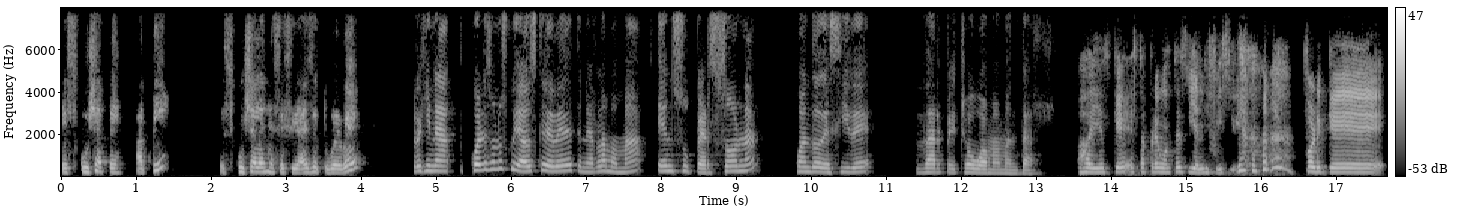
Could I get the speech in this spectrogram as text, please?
escúchate a ti, escucha las necesidades de tu bebé Regina, ¿cuáles son los cuidados que debe de tener la mamá en su persona cuando decide dar pecho o amamantar? Ay, es que esta pregunta es bien difícil, porque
